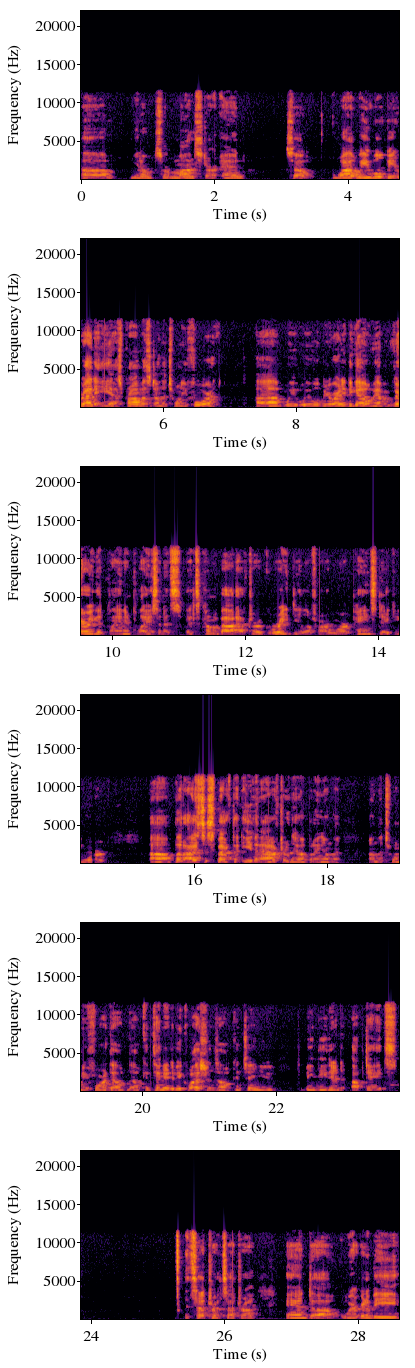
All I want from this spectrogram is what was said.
um, you know, sort of monster. And so while we will be ready, as promised on the 24th, uh, we, we will be ready to go. We have a very good plan in place, and it's it's come about after a great deal of hard work, painstaking work. Uh, but I suspect that even after the opening on the on the 24th, there'll there'll continue to be questions. There'll continue to be needed updates, et cetera, et cetera. And uh, we're going to be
